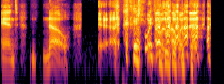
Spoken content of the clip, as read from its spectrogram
and no. when I was done with it,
